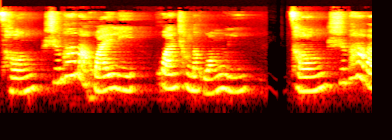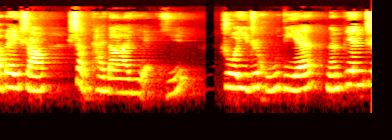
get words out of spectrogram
曾是妈妈怀里欢唱的黄鹂，曾是爸爸背上盛开的野菊。捉一只蝴蝶，能编织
